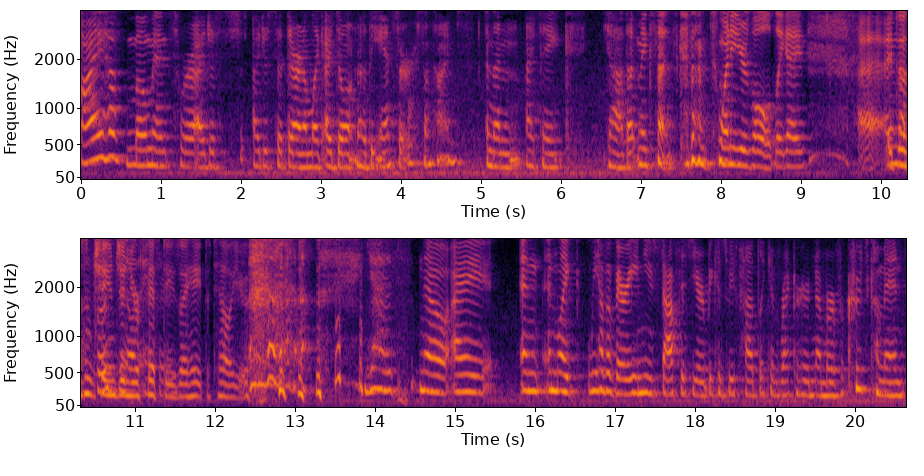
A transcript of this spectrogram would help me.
I have moments where I just I just sit there and I'm like I don't know the answer sometimes, and then I think, yeah, that makes sense because I'm 20 years old. Like I, I it doesn't change in your answers. 50s. I hate to tell you. yes, no, I and and like we have a very new staff this year because we've had like a record number of recruits come in,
